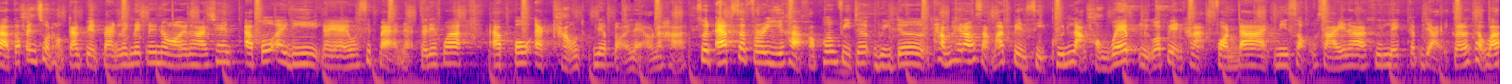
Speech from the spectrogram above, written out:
ค่ะก็เป็นส่วนของการเปลี่ยนแปลงเล็ก ๆ น้อยๆนะคะ เช่น Apple ID ใน iOS 18 เนี่ย จะเรียกว่า Apple Account เรียบร้อยแล้วนะคะ ส่วนแอป Safari ค่ะ เขาเพิ่มฟีเจอร์ Reader ทำให้เราสามารถเปลี่ยนสีพื้นหลังของเว็บ หรือว่าเปลี่ยนขนาดฟอนต์ได้ มี 2 ไซส์นะคะ คือเล็กกับใหญ่ ก็แล้วแต่ว่า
